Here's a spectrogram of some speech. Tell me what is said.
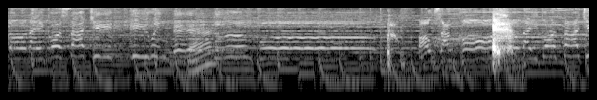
giờ này có xa chi khi huynh đệ Đá. bao gian khó này có xa chi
